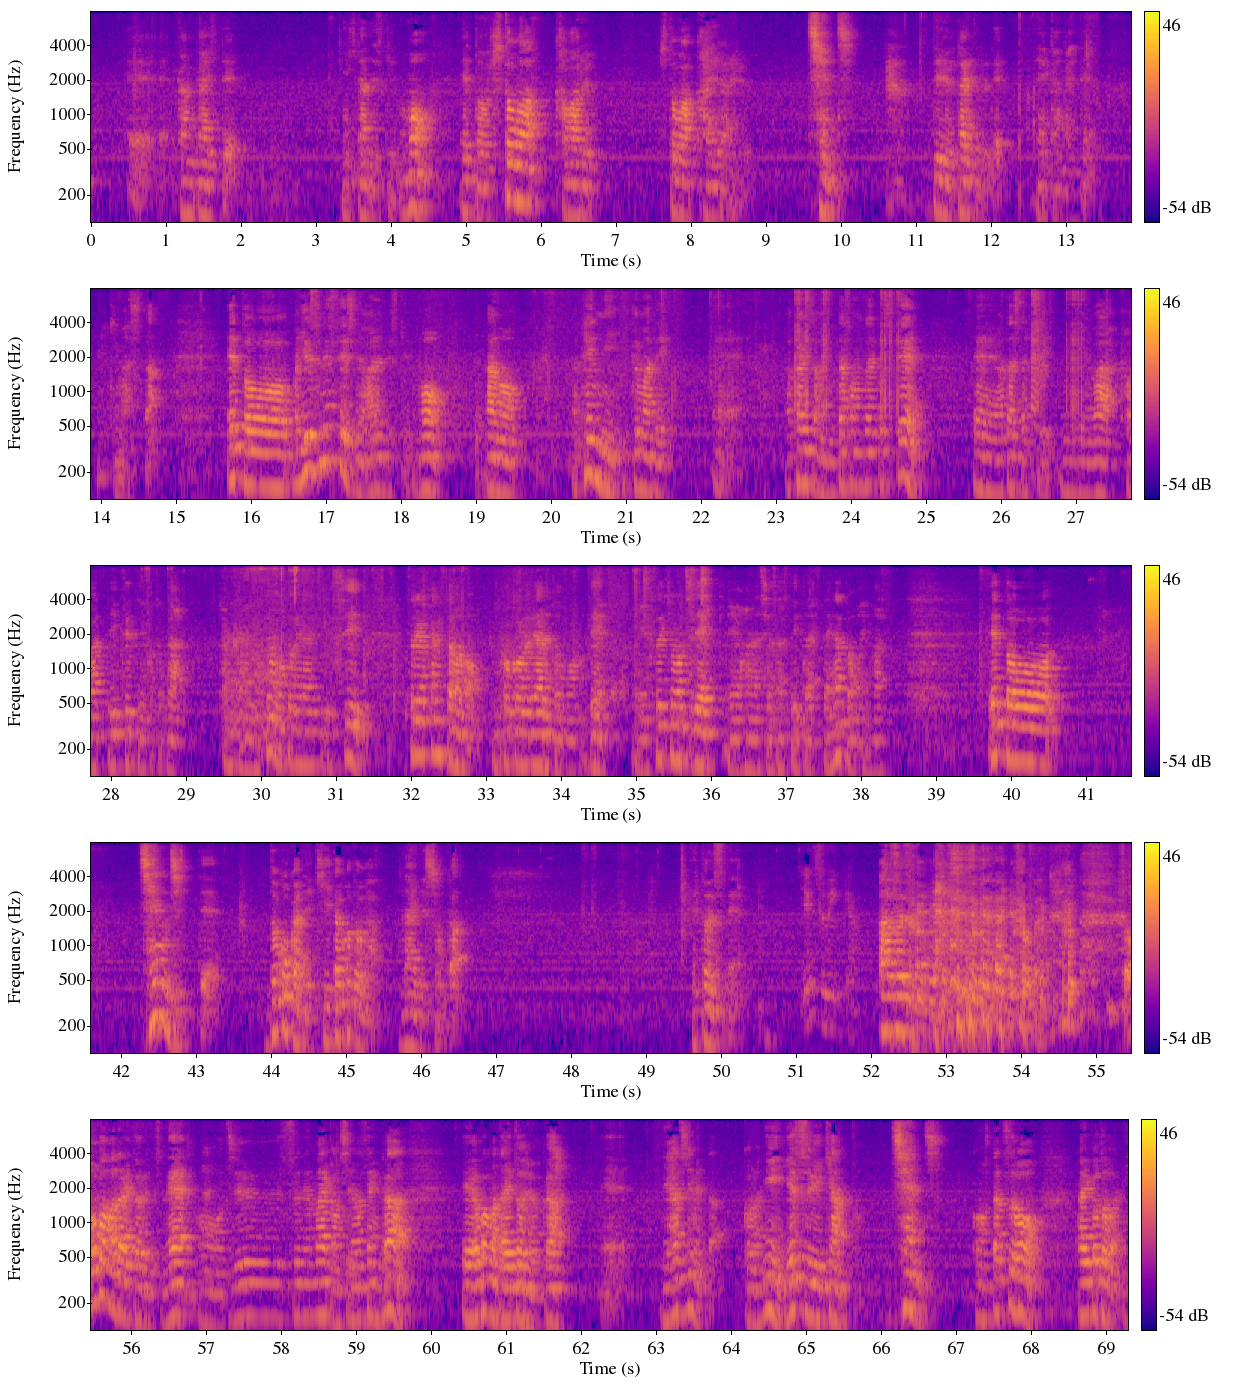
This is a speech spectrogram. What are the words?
えー、考えていきたんですけれども、えっと、人は変わる。人は変えられる。チェンジ。っていうタイトルで、えー、考えてきました。えっと、まユースメッセージではあるんですけれどもあの天に行くまで、えー、神様に似た存在として、えー、私たち人間は変わっていくということが神様にとても求められているしそれが神様の御心であると思うのでえー、そういう気持ちで、え、お話をさせていただきたいなと思います。えっとチェンジってどこかで聞いたことがないでしょうか？えっとですね。Yes, we can. あそうですね。オバマ大統領ですね。もう十数年前かもしれませんが、えー、オバマ大統領が、えー、出始めた頃に Yes, we can と Change この2つを合言葉に、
